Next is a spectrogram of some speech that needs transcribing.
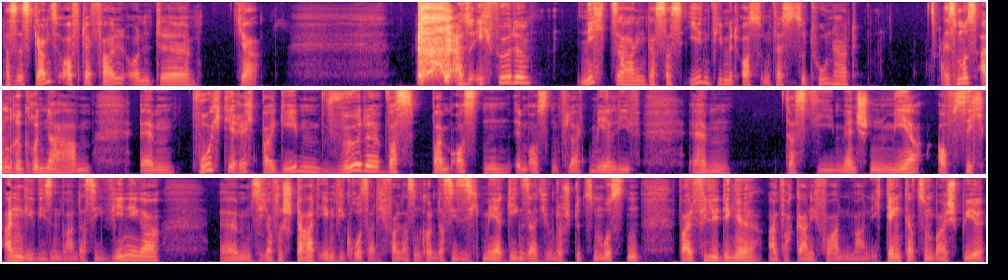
Das ist ganz oft der Fall und äh, ja. Also ich würde nicht sagen, dass das irgendwie mit Ost und West zu tun hat. Es muss andere Gründe haben, ähm, wo ich dir recht bei geben würde, was beim Osten, im Osten vielleicht mehr lief. Ähm, dass die Menschen mehr auf sich angewiesen waren, dass sie weniger ähm, sich auf den Staat irgendwie großartig verlassen konnten, dass sie sich mehr gegenseitig unterstützen mussten, weil viele Dinge einfach gar nicht vorhanden waren. Ich denke da zum Beispiel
